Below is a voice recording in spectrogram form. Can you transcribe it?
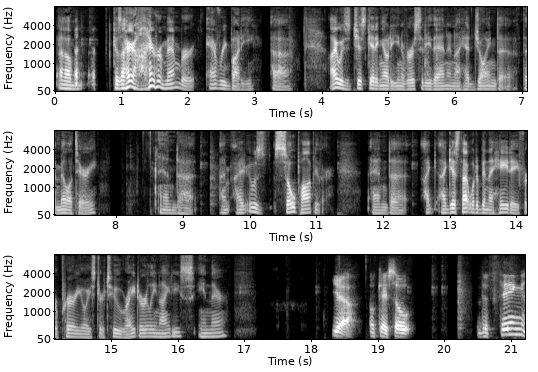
Because I I remember everybody. Uh, I was just getting out of university then, and I had joined uh, the military, and uh, I, I, it was so popular. And uh, I, I guess that would have been the heyday for Prairie Oyster too, right? Early '90s in there. Yeah. Okay. So the thing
